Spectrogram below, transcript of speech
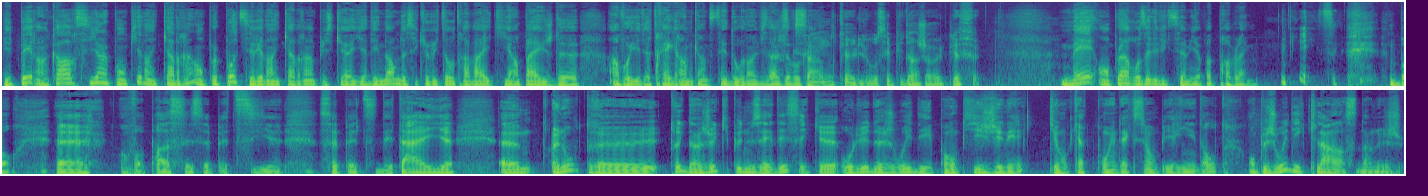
puis pire encore, s'il y a un pompier dans le cadran, on peut pas tirer dans le cadran puisqu'il y a des normes de sécurité au travail qui empêchent d'envoyer de très grandes quantités d'eau dans le visage de vos collègues. semble que l'eau, c'est plus dangereux que le feu. Mais on peut arroser les victimes, il n'y a pas de problème. bon, euh, on va passer ce petit, euh, ce petit détail. Euh, un autre truc dans le jeu qui peut nous aider, c'est qu'au lieu de jouer des pompiers génériques, qui ont quatre points d'action et rien d'autre. On peut jouer des classes dans le jeu.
